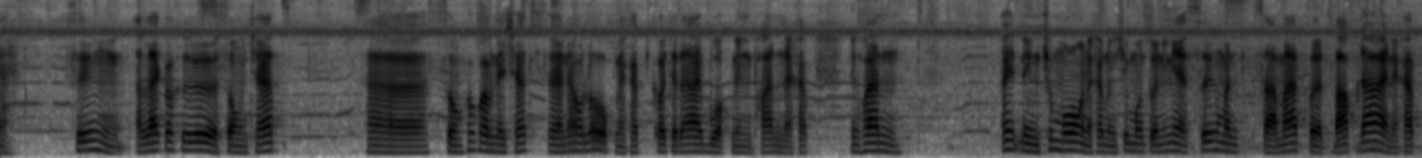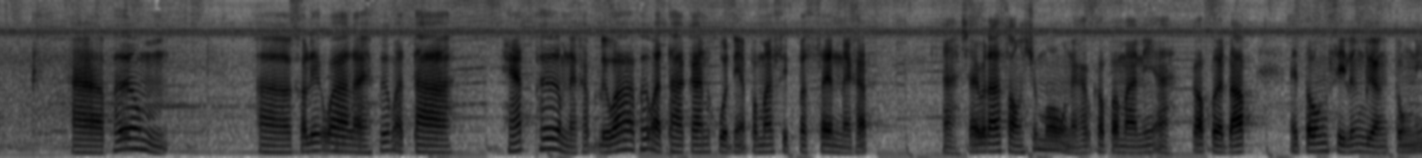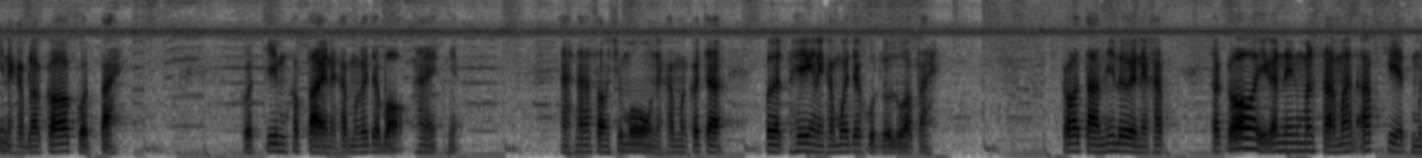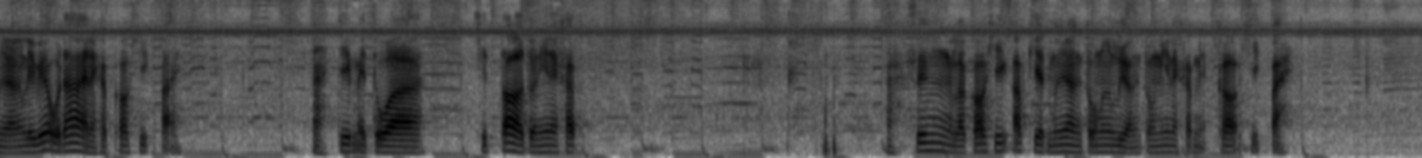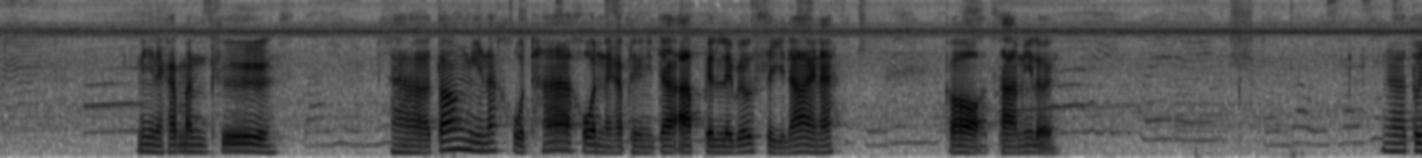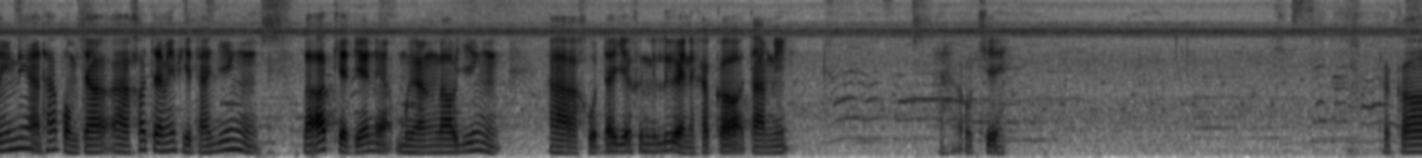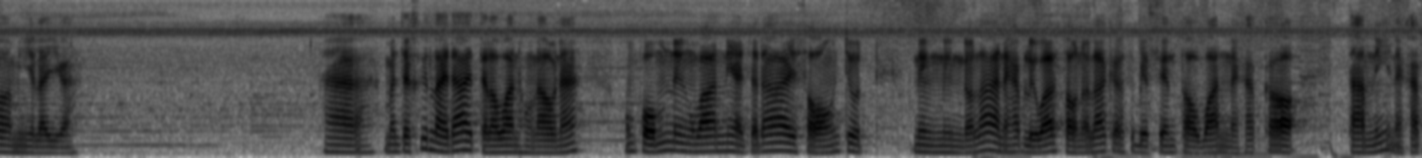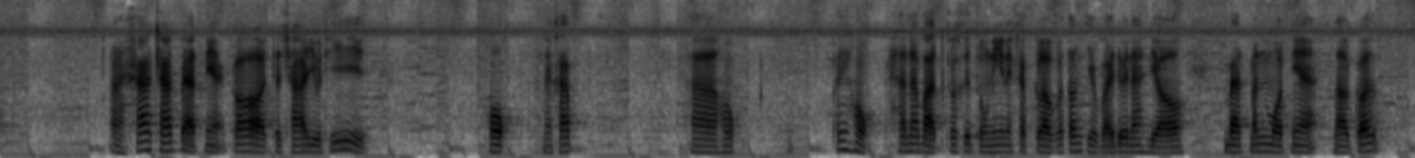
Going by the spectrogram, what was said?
อะซึ่งอันแรกก็คือส่งแชทส่งข้อความในแชท Channel โลกนะครับ ก็จะได้บวก 1,000 นะครับ 1,000เอ้ยหนึ่งชั่วโมงนะครับหนึ่งชั่วโมงตัวนี้เนี่ย ซึ่งมันสามารถเปิดบัฟได้นะครับ เพิ่ม เขาเรียกว่าอะไรเพิ่มอัตราแฮชเพิ่มนะครับ หรือว่าเพิ่มอัตราการขุดเนี่ยประมาณ 10%นะครับอ่าใช้เวลา 2 ชั่วโมงนะครับ ก็ประมาณนี้อะก็เปิดรับไอ้ตรงสีเหลืองๆตรงนี้นะครับ แล้วก็กดไป กดจิ้มเข้าไปนะครับ มันก็จะบอกให้เนี่ยอะหน้า2ชั่วโมงนะครับ มันก็จะเปิดเพลงนะครับมันก็จะขุดรัวๆไป ก็ตามนี้เลยนะครับ แล้วก็อีกอันนึงมันสามารถอัปเกรดเหมืองเลเวลได้นะครับ ก็คลิกไป อะจิ้มไอตัวคิตต่อตัวนี้นะครับอะซึ่งเราก็คลิกอัปเกรดเมืองตรงเหลืองๆตรงนี้นะครับเนี่ยก็คลิกไป นี่นะครับมันคืออ่าต้องมีนักขุด 5 คนนะครับ ถึงจะอัพเป็นเลเวล 4 ได้นะ ก็ตามนี้เลยตัวนี้เนี่ยถ้าผมจะเข้าใจไม่ผิดนะยิ่ง เราอัปเกรดเยอะเนี่ยเหมืองเรายิ่งขุดได้เยอะขึ้นเรื่อยๆนะครับ ก็ตามนี้โอเค แล้วก็มีอะไรอีกอะอ่ามันจะขึ้นรายได้แต่ละวันของเรานะ ของผม 1 วันเนี่ยจะได้ 2.11 ดอลลาร์นะครับ หรือว่า 2 ดอลลาร์กับ11เซนต์ต่อวันนะครับ ก็ตามนี้นะครับ อ่าค่าชาร์จแบตเนี่ยก็จะใช้อยู่ที่ 6 นะครับอ่า6เอ้ย6ธนบัตรก็คือตรงนี้นะครับ เราก็ต้องเก็บไว้ด้วยนะ เดี๋ยวแบตมันหมดเนี่ย เราก็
